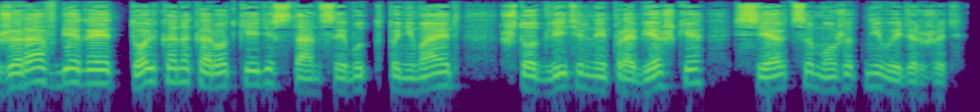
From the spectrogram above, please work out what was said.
Жираф бегает только на короткие дистанции, будто понимает, что длительной пробежки сердце может не выдержать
